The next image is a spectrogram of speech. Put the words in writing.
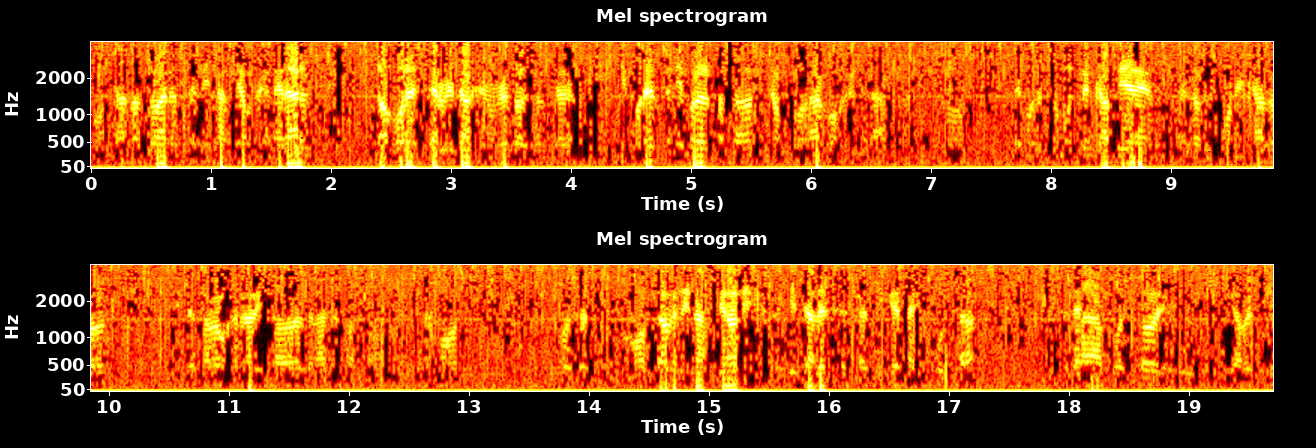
mostrando toda nuestra indignación general, no por este arbitraje concreto Santander, ni por este ni por el pasado, sino por algo general. Hemos hecho mucho hincapié en, en los comunicados y que es algo generalizado desde el año pasado. Hemos mostrado indignación y que se quite a leche esta etiqueta injusta que se le ha puesto y, y a ver si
